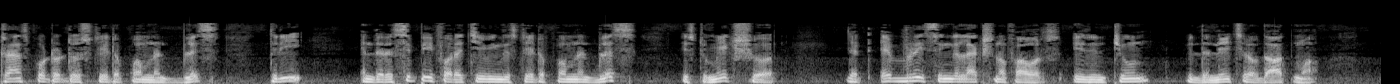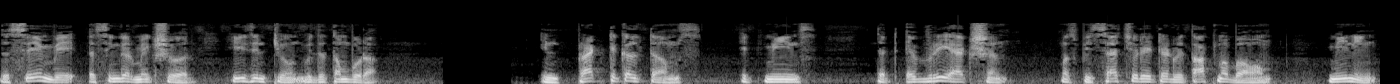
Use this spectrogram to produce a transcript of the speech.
transported to a state of permanent bliss. Three, and the recipe for achieving the state of permanent bliss is to make sure that every single action of ours is in tune with the nature of the Atma, the same way a singer makes sure he is in tune with the tambura. In practical terms, it means that every action must be saturated with Atma Bhavam, meaning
